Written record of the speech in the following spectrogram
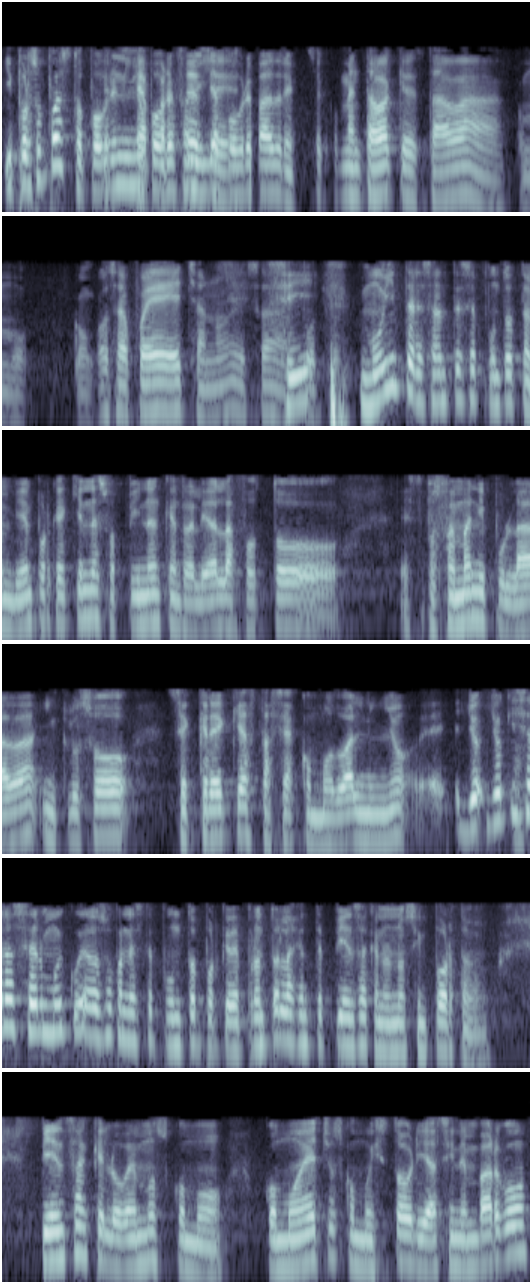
Y por supuesto, pobre niño, pobre familia, pobre padre. Se comentaba que estaba como, o sea, fue hecha, ¿no? Esa sí, muy interesante ese punto también, porque hay quienes opinan que en realidad la foto este, pues fue manipulada, incluso se cree que hasta se acomodó al niño. Eh, yo, yo quisiera ser muy cuidadoso con este punto porque de pronto la gente piensa que no nos importa, piensan que lo vemos como, como hechos, como historia, sin embargo,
